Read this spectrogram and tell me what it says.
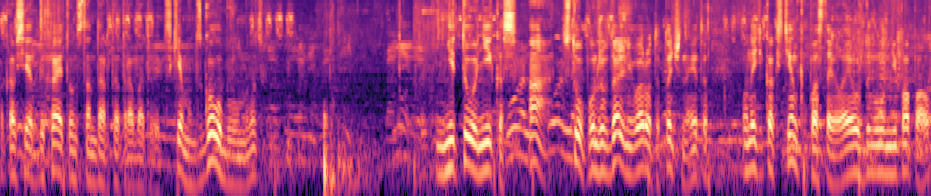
Пока все отдыхают, он стандарты отрабатывает. С кем он? С Голубовым? Вот. Не то Никос. А, стоп, он же в дальние ворота, точно. Это он эти как стенка поставил, а я уже думал, он не попал.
